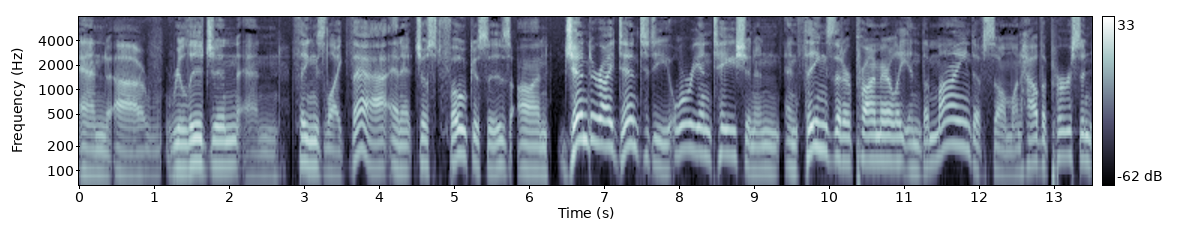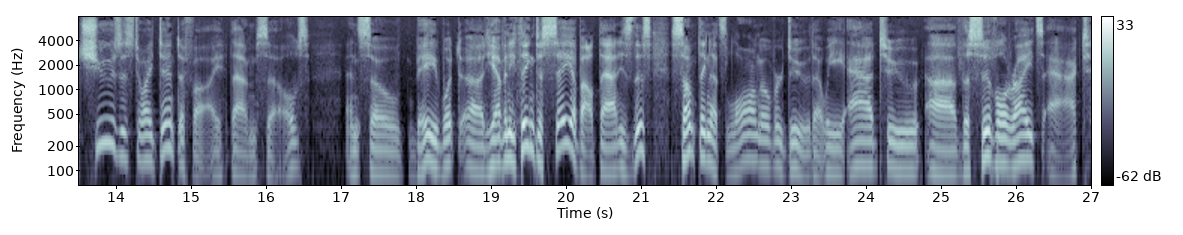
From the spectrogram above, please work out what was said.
and uh, religion and things like that, and it just focuses on gender identity, orientation, and, and things that are primarily in the mind of someone, how the person chooses to identify themselves. And so, babe, what uh, do you have anything to say about that? Is this something that's long overdue that we add to uh, the Civil Rights Act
